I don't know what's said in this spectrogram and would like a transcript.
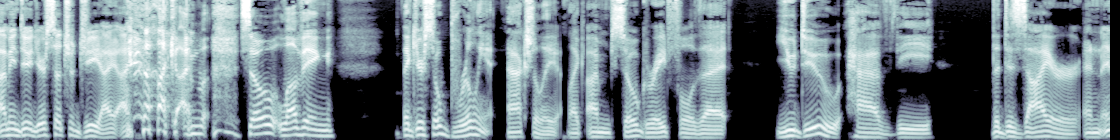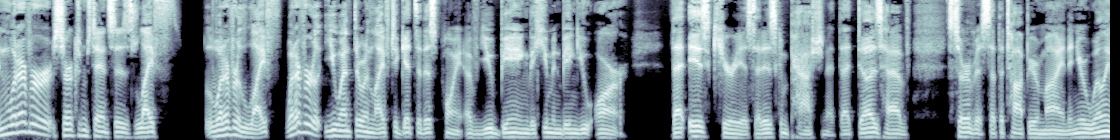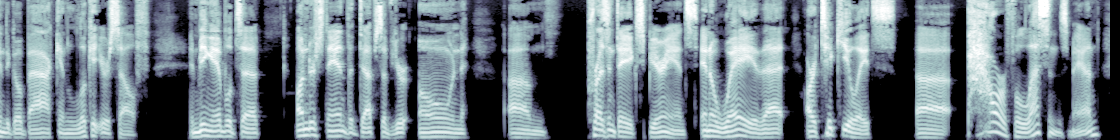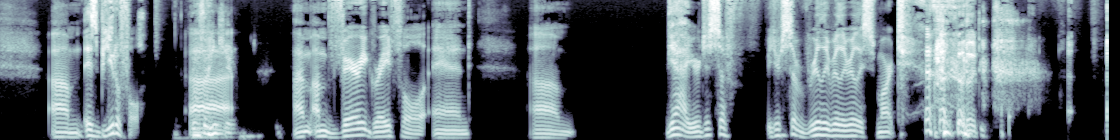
I mean, dude, you're such a G. I, I like, I'm so loving like you're so brilliant, actually. Like I'm so grateful that you do have the, the desire and in whatever circumstances life, whatever life, whatever you went through in life to get to this point of you being the human being you are, that is curious, that is compassionate, that does have service at the top of your mind. And you're willing to go back and look at yourself and being able to understand the depths of your own, um, present day experience in a way that articulates uh, powerful lessons, man, um, is beautiful. Well, thank uh, you. I'm I'm very grateful, and um, yeah, you're just a you're just a really really really smart dude.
